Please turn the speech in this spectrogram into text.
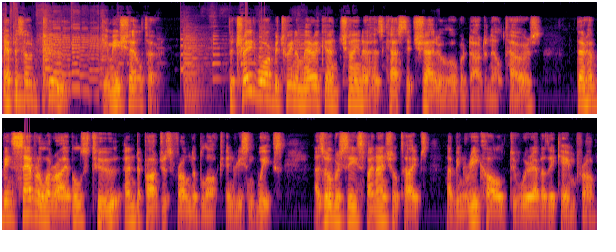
Episode 2 Gimme Shelter. The trade war between America and China has cast its shadow over Dardanelle Towers. There have been several arrivals to and departures from the block in recent weeks, as overseas financial types have been recalled to wherever they came from.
